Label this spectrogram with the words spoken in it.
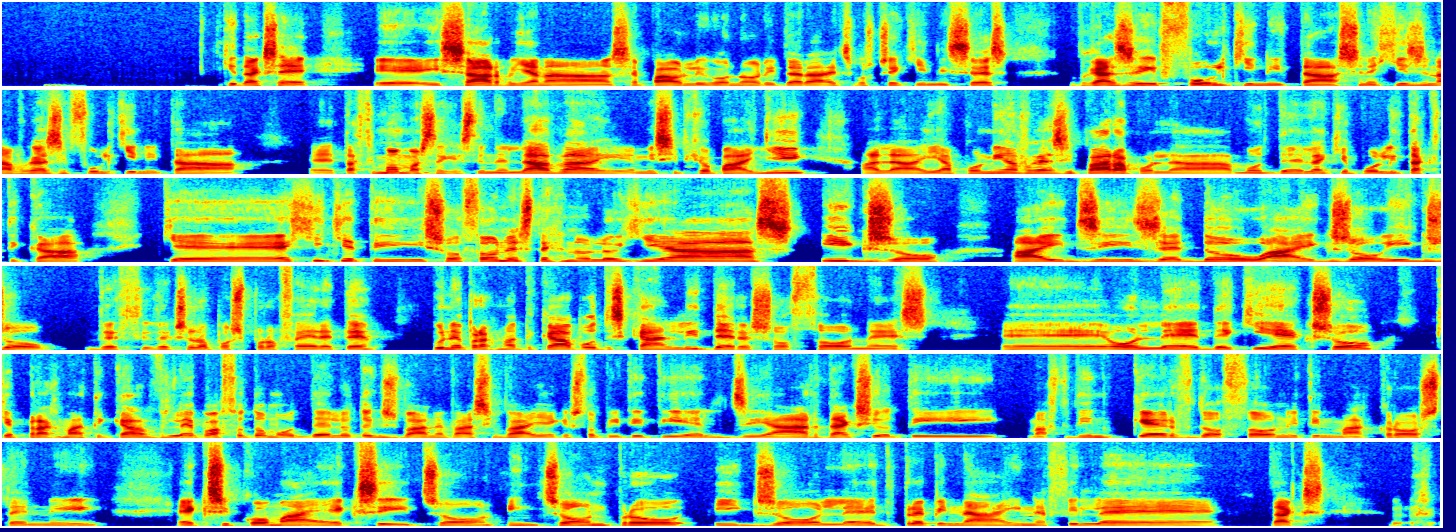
Κοίταξε, ε, η Sharp, για να σε πάω λίγο νωρίτερα, έτσι όπως ξεκίνησες, βγάζει full κινητά, συνεχίζει να βγάζει full κινητά. Ε, τα θυμόμαστε και στην Ελλάδα, εμείς οι πιο παλιοί, αλλά η Ιαπωνία βγάζει πάρα πολλά μοντέλα και πολύ τακτικά και έχει και τις οθόνες τεχνολογίας IGZO, IGZO, IGZO, IGZO, δεν, δεν ξέρω πώς προφέρεται, που είναι πραγματικά από τις καλύτερες οθόνες ε, OLED εκεί έξω και πραγματικά βλέπω αυτό το μοντέλο, το έχεις ανεβάσει βάλια και στο PTTL GR, εντάξει, ότι με αυτή την curved οθόνη, την μακρόστενη, 6,6 inchών, inchών Pro IGZO OLED, πρέπει να είναι, φίλε, εντάξει,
